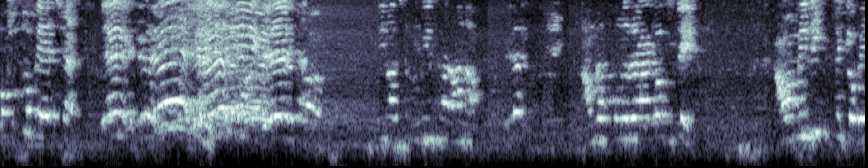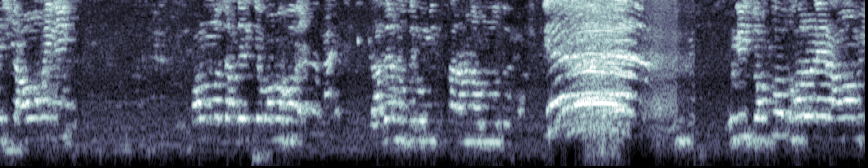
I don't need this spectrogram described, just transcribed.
কষ্ট পেয়েছেন। তিনি হচ্ছেন রুমিন ফারহানা। আমরা পনেরোই আগস্টে আওয়ামী লীগ থেকেও বেশি আওয়ামী লীগ অন্য যাদেরকে মনে হয়, তাদের মধ্যে রুমিত সারানা অন্যতম। উনি যত ধরনের আওয়ামী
